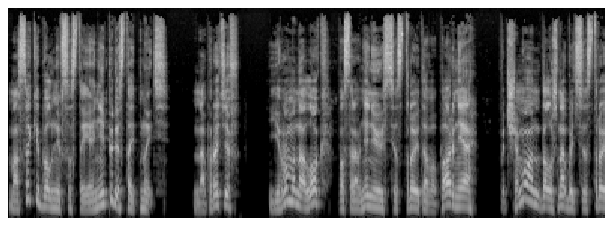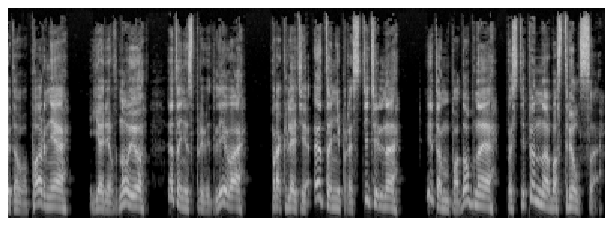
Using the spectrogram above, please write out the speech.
Масаки был не в состоянии перестать ныть. Напротив, его монолог, по сравнению с сестрой того парня, почему он должна быть сестрой того парня, я ревную, это несправедливо, проклятие это непростительно и тому подобное, постепенно обострился.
